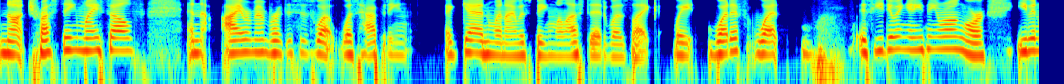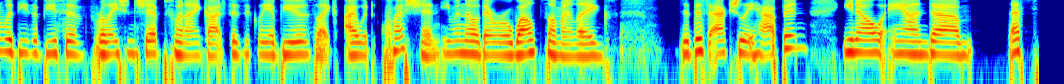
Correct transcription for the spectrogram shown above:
not trusting myself. And I remember this is what was happening again when I was being molested was like, wait, what if, what, is he doing anything wrong? Or even with these abusive relationships, when I got physically abused, like I would question, even though there were welts on my legs, did this actually happen? You know, and um, that's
